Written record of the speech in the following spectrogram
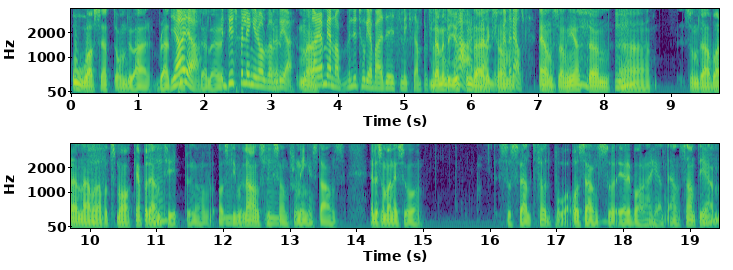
Oavsett om du är Brad Pitt Ja, ja. eller... Det spelar ingen roll vem det är. nej. Jag menar, men nu tog jag bara dig som exempel för Nej att men det är just här, den där liksom generellt. ensamheten Mm. eh, som drabbar en när man har fått smaka på den Mm. typen av, av stimulans liksom, från ingenstans. Eller som man är så, så svältfödd på och Mm. sen så är det bara helt ensamt igen.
